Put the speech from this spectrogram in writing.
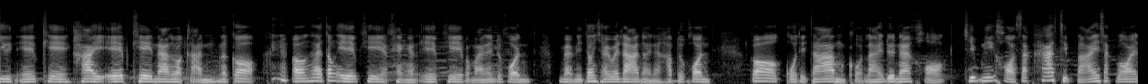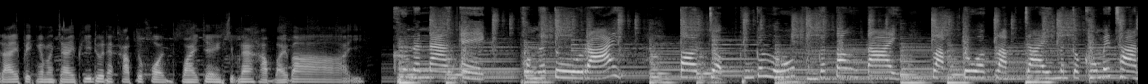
ยืน AFK ใคร AFK นานกว่ากัน แล้วก็เอาง่ายต้อง AFK แข่งกัน AFK ประมาณนั้นทุกคน แบบนี้ต้องใช้เวลาหน่อยนะครับทุกคนก็กดติดตามกดไลค์ด้วยนะขอคลิปนี้ขอสัก 50 ไลค์สักร้อยไลค์เป็นกำลังใจพี่ด้วยนะครับทุกคนไว้เจอกันคลิปหน้าครับบ๊ายบายคุณน่ะนางเอก ผมนะตัวร้าย ตอนจบคุณก็รู้ผมก็ต้องตาย กลับตัวกลับใจมันก็คงไม่ทัน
